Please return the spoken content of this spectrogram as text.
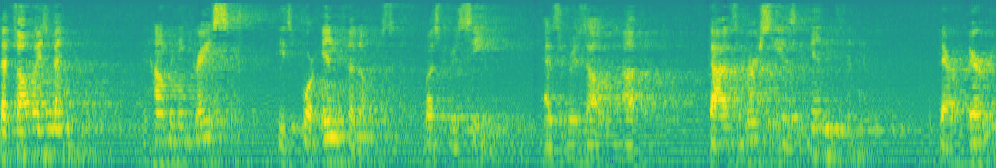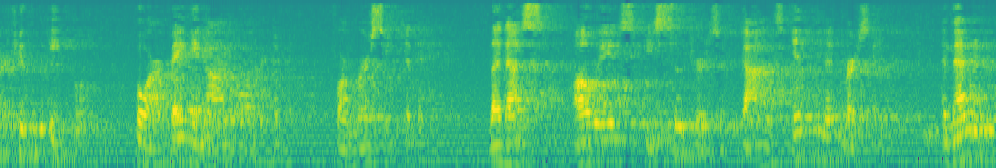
that's always been. And how many graces these poor infidels must receive as a result of. God's mercy is infinite. There are very few people who are begging our Lord for mercy today. Let us always be suitors of God's infinite mercy. And then,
